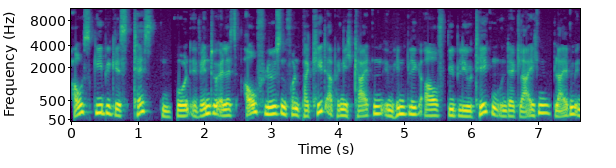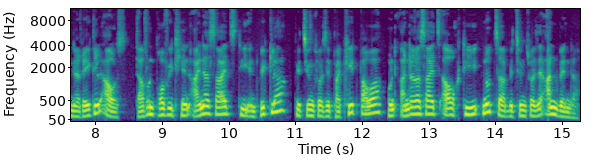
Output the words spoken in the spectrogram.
Ausgiebiges Testen und eventuelles Auflösen von Paketabhängigkeiten im Hinblick auf Bibliotheken und dergleichen bleiben in der Regel aus. Davon profitieren einerseits die Entwickler bzw. Paketbauer und andererseits auch die Nutzer bzw. Anwender.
